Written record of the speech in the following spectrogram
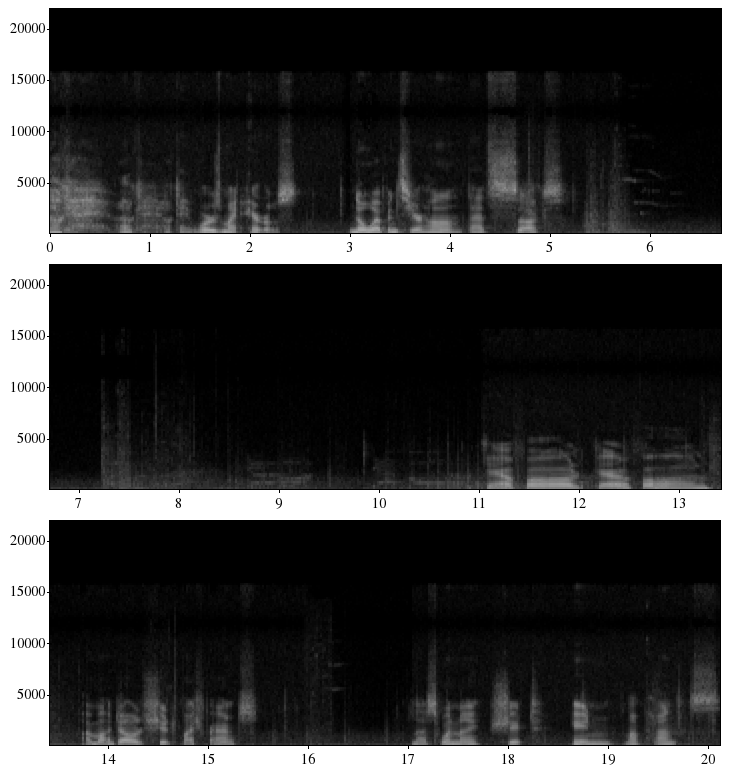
Okay, okay, okay. Where's my arrows? No weapons here, huh? That sucks. Careful, careful. I might all shit my pants. That's when I shit in my pants.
